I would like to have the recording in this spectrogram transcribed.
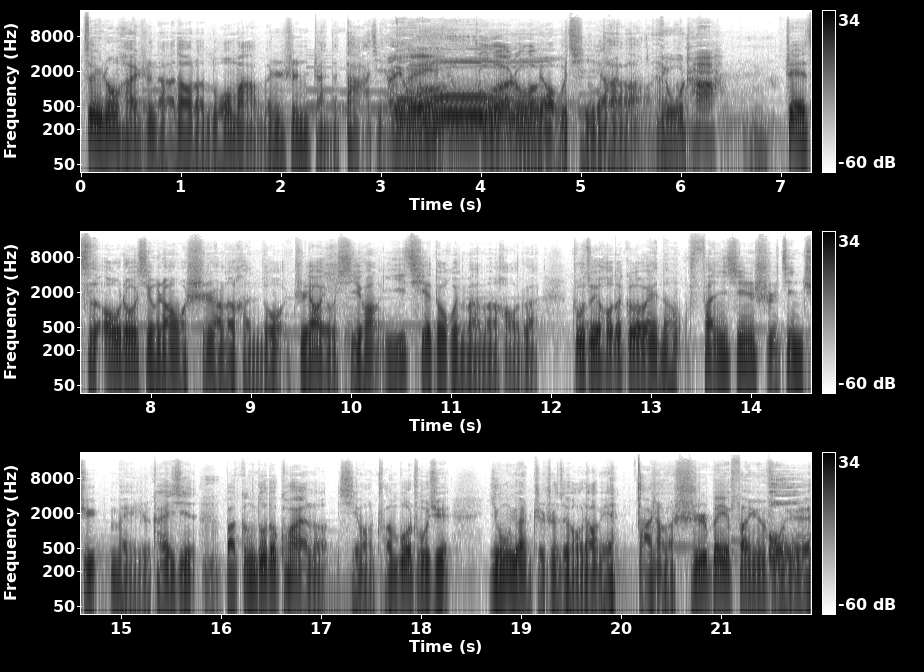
最终还是拿到了罗马纹身展的大奖，哎呦，祝贺祝贺。了不起呀、牛叉！这次欧洲行让我释然了很多，只要有希望，一切都会慢慢好转。祝最后的各位能烦心事尽去，每日开心，把更多的快乐希望传播出去。永远支持最后调频，打赏了十杯翻云覆雨，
